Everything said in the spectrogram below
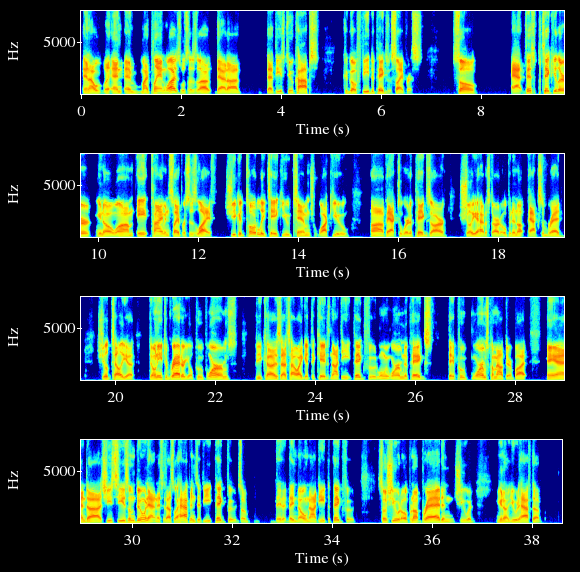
and I and and my plan was was, was uh, that uh, that these two cops could go feed the pigs with Cypress. So at this particular you know um, eight time in Cypress's life, she could totally take you, Tim, walk you uh, back to where the pigs are, show you how to start opening up packs of bread. She'll tell you, don't eat the bread or you'll poop worms because that's how I get the kids not to eat pig food. When we worm the pigs, they poop worms come out their butt, and uh, she sees them doing that. And I said, that's what happens if you eat pig food. So they they know not to eat the pig food. So she would open up bread, and she would, you know, you would have to.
